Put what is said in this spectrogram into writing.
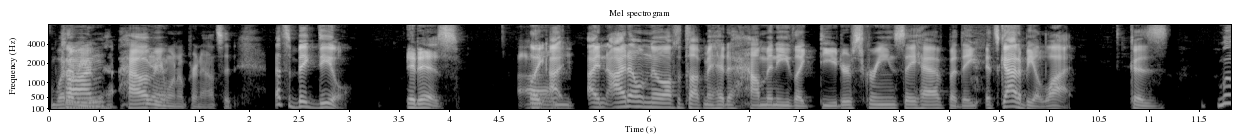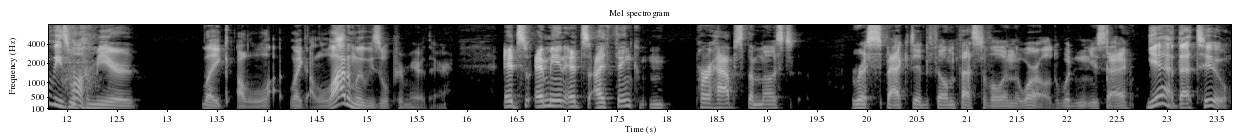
whatever, you, Con, however you want to pronounce it. That's a big deal. It is. Like Um, I, I, I don't know off the top of my head how many like theater screens they have, but they it's got to be a lot because movies will Huh. premiere like a lot. Like a lot of movies will premiere there. It's, I mean, it's, I think, perhaps the most respected film festival in the world, wouldn't you say? Yeah, that too.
